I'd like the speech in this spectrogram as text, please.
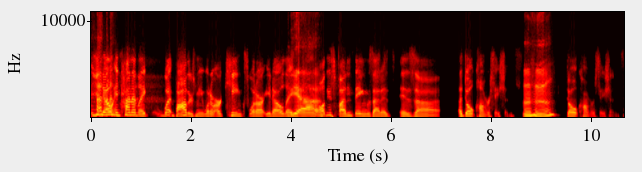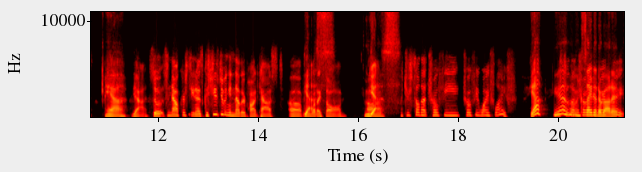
You know, and kind of like what bothers me, what are our kinks, what are, you know, like yeah. all these fun things that is is uh adult conversations mm-hmm. adult conversations Yeah. yeah so so now christina's because she's doing another podcast uh from what i saw yes. but you're still that trophy trophy wife life Yeah. You're Yeah. I'm excited about it.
